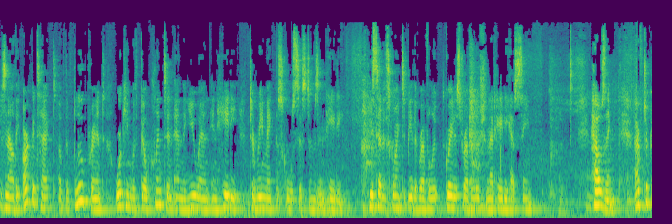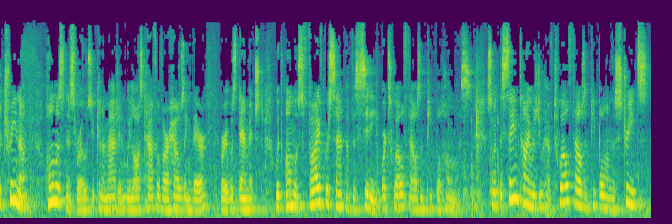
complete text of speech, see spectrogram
is now the architect of the blueprint working with Bill Clinton and the UN in Haiti to remake the school systems in Haiti. He said it's going to be the revolu- greatest revolution that Haiti has seen. Housing. After Katrina, homelessness rose. You can imagine we lost half of our housing there, or it was damaged, with almost 5% of the city, or 12,000 people, homeless. So at the same time as you have 12,000 people on the streets,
